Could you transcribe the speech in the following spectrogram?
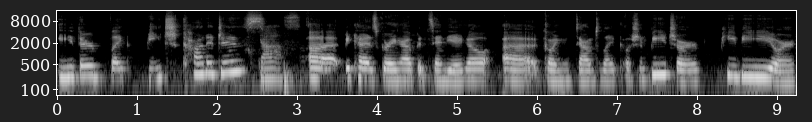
either like beach cottages yes. uh, because growing up in San Diego, uh, going down to like Ocean Beach or PB or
